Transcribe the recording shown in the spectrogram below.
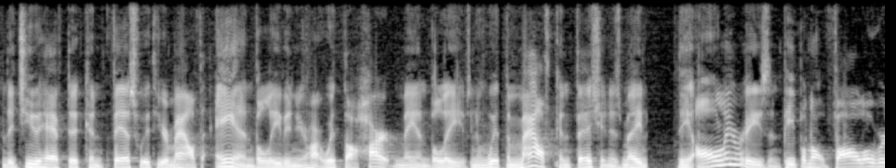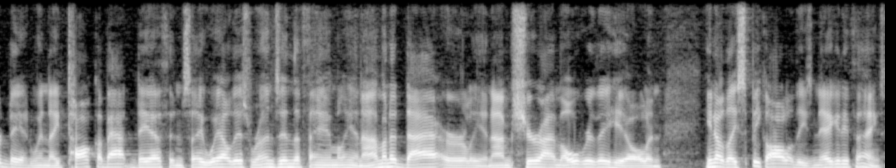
that you have to confess with your mouth and believe in your heart. With the heart, man believes. And with the mouth, confession is made. The only reason people don't fall over dead when they talk about death and say, well, this runs in the family and I'm going to die early and I'm sure I'm over the hill. And, you know, they speak all of these negative things.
